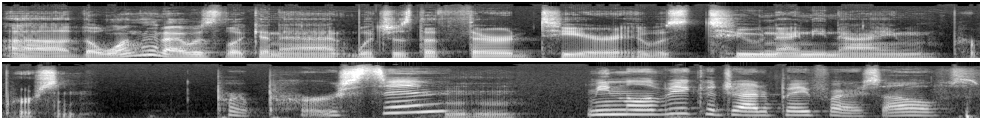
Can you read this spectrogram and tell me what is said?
Uh, the one that I was looking at, which is the third tier, it was two ninety nine per person. Per person? Mm-hmm. Me and Olivia could try to pay for ourselves.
